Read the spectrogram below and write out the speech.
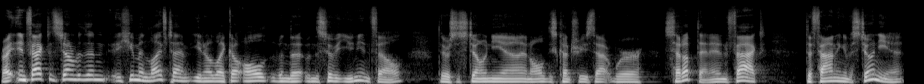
right? In fact, it's done within a human lifetime. You know, like all when the when the Soviet Union fell, there's Estonia and all these countries that were set up then. And in fact, the founding of Estonia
